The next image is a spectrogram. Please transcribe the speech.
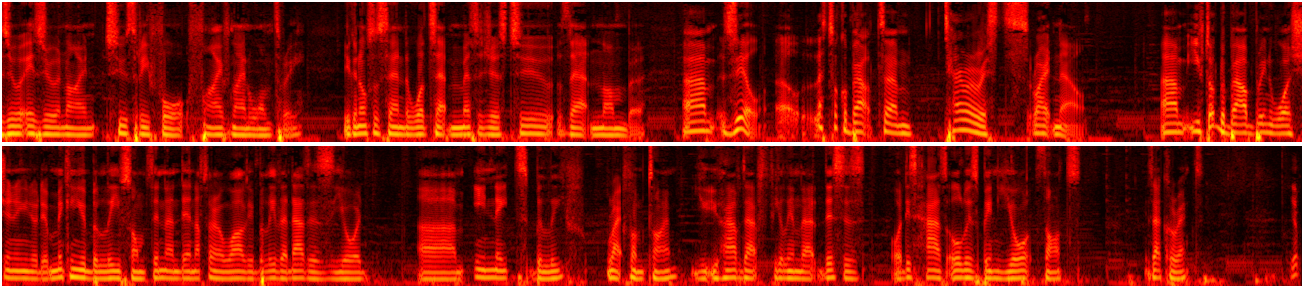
0809 234 5913. You can also send WhatsApp messages to that number. Um, Zeal, uh, let's talk about um, terrorists right now. Um, you've talked about brainwashing, you know, they're making you believe something, and then after a while, you believe that that is your um, innate belief right from time. You, you have that feeling that this is, or this has always been your thoughts. Is that correct? Yep.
